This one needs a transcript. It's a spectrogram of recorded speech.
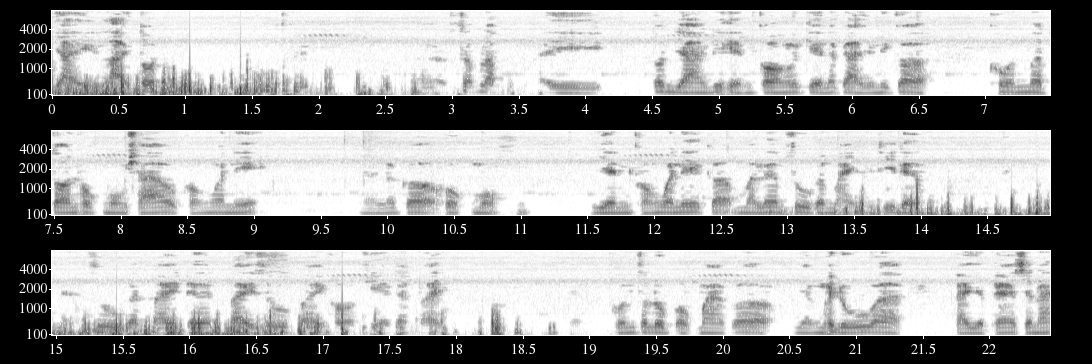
ใหญ่ๆหลายต้นสำหรับไอ้ต้นยางที่เห็นกองระเกะระกาอยู่นี่ก็โค่นเมื่อตอน6โมงเช้าของวันนี้ แล้วก็6โมงเย็นของวันนี้ก็มาเริ่มสู้กันใหม่ที่เดิมสู้กันไปเดินไปสู้ไปขอเคลียร์กันไป ผ ลสรุปออกมาก็ยังไม่รู้ว่าใครจะแพ้ชนะ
